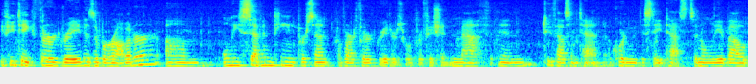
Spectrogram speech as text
if you take third grade as a barometer, um, only seventeen percent of our third graders were proficient in math in two thousand ten, according to the state tests, and only about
